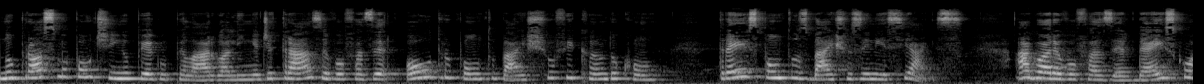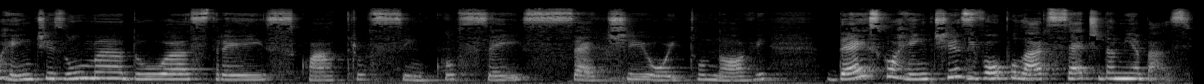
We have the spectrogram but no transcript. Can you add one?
No próximo pontinho, pego pela argolinha de trás, eu vou fazer outro ponto baixo, ficando com três pontos baixos iniciais. Agora, eu vou fazer 10 correntes, uma, duas, três, quatro, cinco, seis, sete, oito, nove, dez correntes e vou pular sete da minha base.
